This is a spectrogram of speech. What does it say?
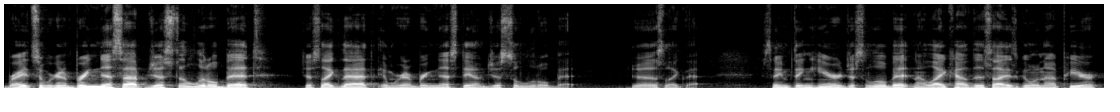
right? So we're going to bring this up just a little bit, just like that, and we're going to bring this down just a little bit, just like that. Same thing here, just a little bit. And I like how this eye is going up here.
